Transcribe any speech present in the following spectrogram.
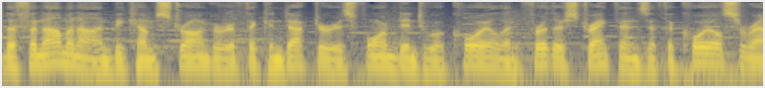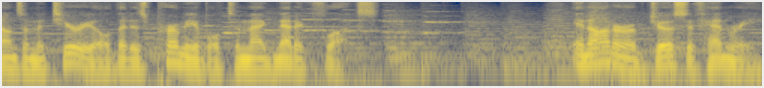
The phenomenon becomes stronger if the conductor is formed into a coil and further strengthens if the coil surrounds a material that is permeable to magnetic flux. In honor of Joseph Henry,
